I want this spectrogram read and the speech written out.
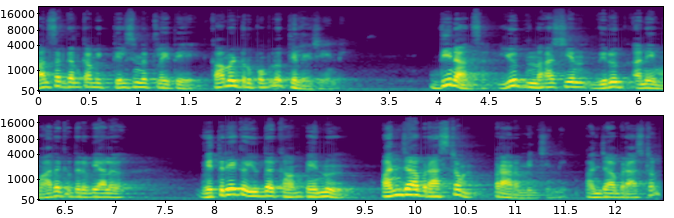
ఆన్సర్ కనుక మీకు తెలిసినట్లయితే కామెంట్ రూపంలో తెలియజేయండి. దీని ఆన్సర్ యుద్ నాషియన్ విరుద్ అనే మాదక ద్రవ్యాల వ్యతిరేక యుద్ధ క్యాంపెయిన్ను పంజాబ్ రాష్ట్రం ప్రారంభించింది. పంజాబ్ రాష్ట్రం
